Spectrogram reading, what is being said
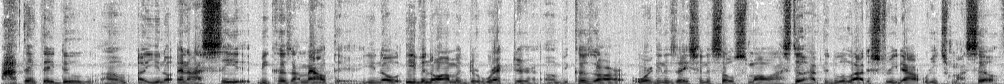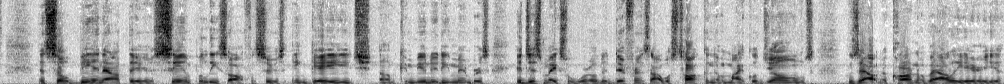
I think they do. Um, uh, you know, and I see it because I'm out there. You know, even though I'm a director, um, because our organization is so small, I still have to do a lot street outreach myself. And so, being out there, seeing police officers engage um, community members, it just makes a world of difference. I was talking to Michael Jones, who's out in the Cardinal Valley area,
